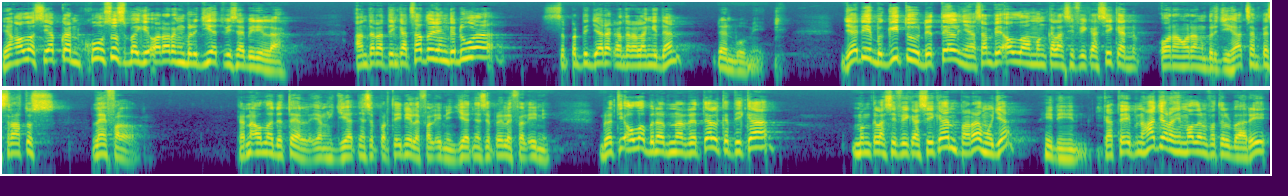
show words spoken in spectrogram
yang Allah siapkan khusus bagi orang-orang berjihad fisabilillah. Antara tingkat satu yang kedua, seperti jarak antara langit dan dan bumi. Jadi begitu detailnya sampai Allah mengklasifikasikan orang-orang berjihad sampai 100 level. Karena Allah detail, yang jihadnya seperti ini level ini, jihadnya seperti level ini. Berarti Allah benar-benar detail ketika mengklasifikasikan para mujahidin. Kata Ibnu Hajar rahimahullah Fathul Bari,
